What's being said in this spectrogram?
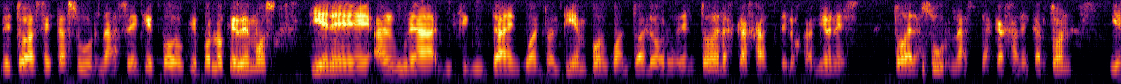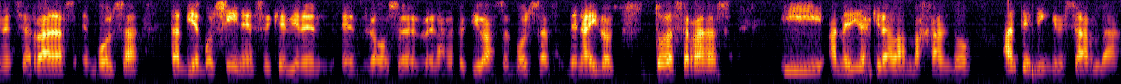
de todas estas urnas, eh, que, por, que por lo que vemos tiene alguna dificultad en cuanto al tiempo, en cuanto al orden. Todas las cajas de los camiones, todas las urnas, las cajas de cartón, vienen cerradas en bolsa también bolsines que vienen en, los, eh, en las respectivas bolsas de nylon, todas cerradas y a medida que la van bajando, antes de ingresarla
